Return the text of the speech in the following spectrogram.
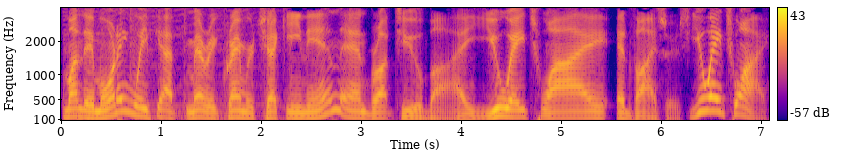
Monday morning, we've got Mary Kramer checking in and brought to you by UHY Advisors. UHY.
